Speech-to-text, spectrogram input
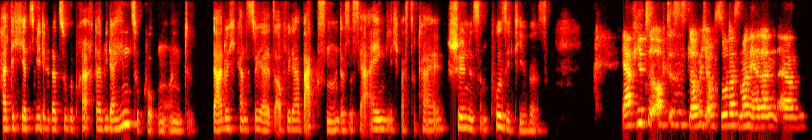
hat dich jetzt wieder dazu gebracht, da wieder hinzugucken und dadurch kannst du ja jetzt auch wieder wachsen und das ist ja eigentlich was total Schönes und Positives. Ja, viel zu oft ist es, glaube ich, auch so, dass man ja dann ähm,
